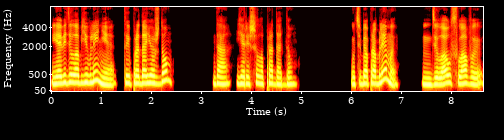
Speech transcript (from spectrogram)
«Я видел объявление. Ты продаешь дом?» «Да, я решила продать дом». У тебя проблемы? Дела у Славы...»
